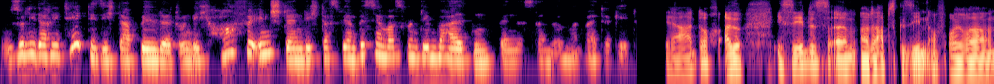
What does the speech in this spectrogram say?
Solidarität, die sich da bildet. Und ich hoffe inständig, dass wir ein bisschen was von dem behalten, wenn es dann irgendwann weitergeht. Ja, doch. Also ich sehe das, ähm, oder habe es gesehen auf eurer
